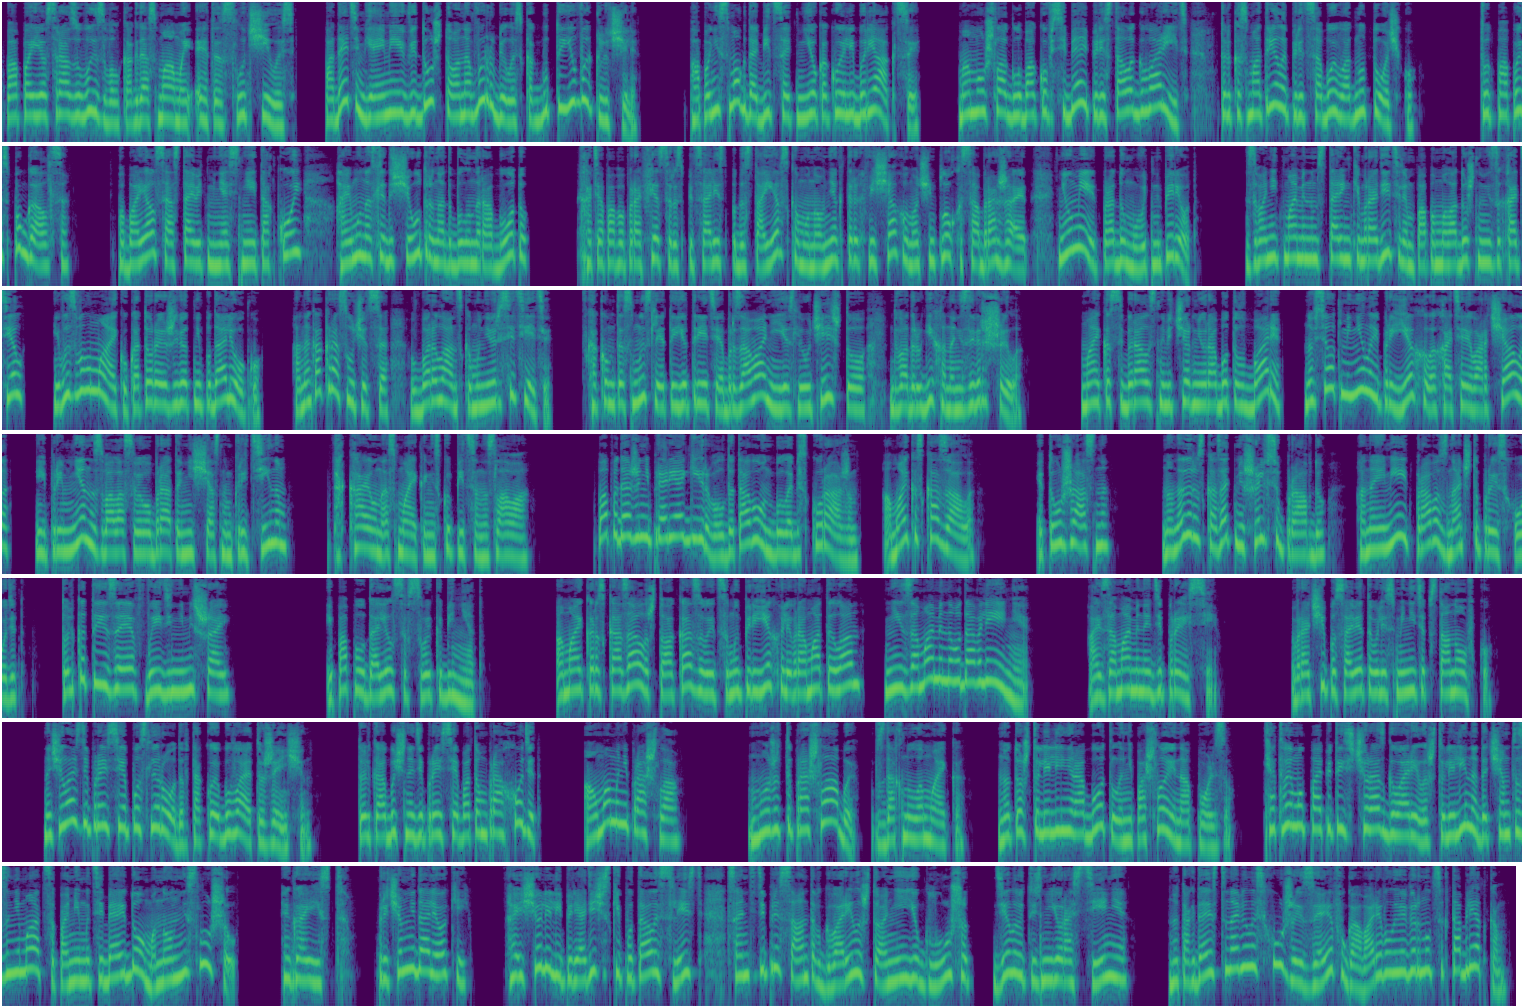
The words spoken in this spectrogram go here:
Папа ее сразу вызвал, когда с мамой это случилось. Под этим я имею в виду, что она вырубилась, как будто ее выключили. Папа не смог добиться от нее какой-либо реакции. Мама ушла глубоко в себя и перестала говорить, только смотрела перед собой в одну точку. Тут папа испугался. Побоялся оставить меня с ней такой, а ему на следующее утро надо было на работу. Хотя папа профессор и специалист по Достоевскому, но в некоторых вещах он очень плохо соображает, не умеет продумывать наперед. Звонить маминым стареньким родителям папа малодушно не захотел и вызвал Майку, которая живет неподалеку. Она как раз учится в Барландском университете. В каком-то смысле это ее третье образование, если учесть, что два других она не завершила. Майка собиралась на вечернюю работу в баре, но все отменила и приехала, хотя и ворчала, и при мне назвала своего брата несчастным кретином. Такая у нас Майка не скупится на слова. Папа даже не прореагировал, до того он был обескуражен. А Майка сказала, «Это ужасно. Но надо рассказать Мишель всю правду. Она имеет право знать, что происходит. Только ты, Зеев, выйди, не мешай. И папа удалился в свой кабинет. А Майка рассказала, что, оказывается, мы переехали в Рамат-Илан не из-за маминого давления, а из-за маминой депрессии. Врачи посоветовали сменить обстановку. Началась депрессия после родов, такое бывает у женщин. Только обычно депрессия потом проходит, а у мамы не прошла. «Может, ты прошла бы?» — вздохнула Майка. Но то, что Лили не работала, не пошло ей на пользу. Я твоему папе тысячу раз говорила, что Лили надо чем-то заниматься, помимо тебя и дома, но он не слушал. Эгоист. Причем недалекий. А еще Лили периодически пыталась слезть с антидепрессантов, говорила, что они ее глушат, делают из нее растения. Но тогда и становилось хуже, и Зеев уговаривал ее вернуться к таблеткам.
